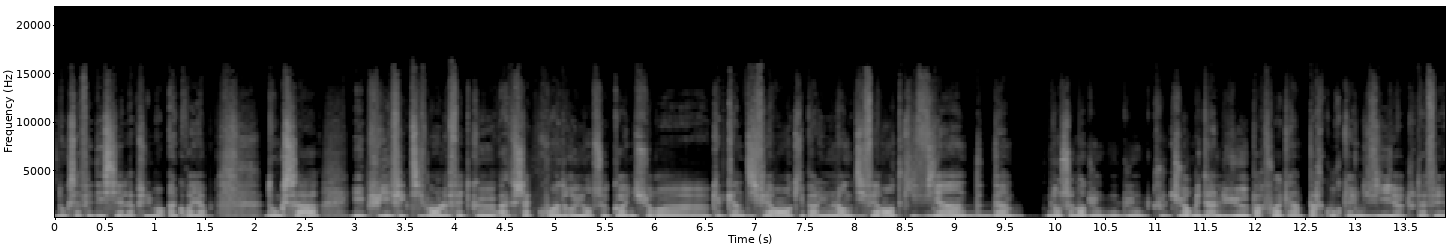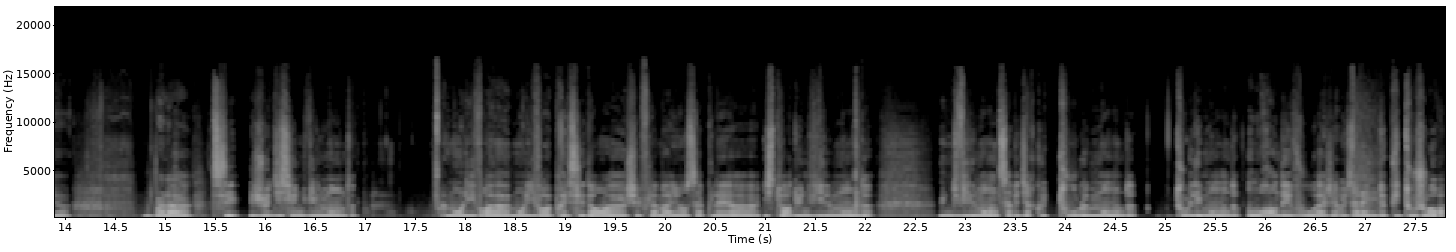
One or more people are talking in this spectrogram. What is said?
Donc ça fait des ciels absolument incroyables. Donc ça. Et puis effectivement, le fait que à chaque coin de rue, on se cogne sur euh, quelqu'un de différent, qui parle une langue différente, qui vient d'un non seulement d'une culture, mais d'un lieu parfois, qui a un parcours, qui a une vie euh, tout à fait. Euh, voilà, c'est, je dis, c'est une ville monde. Mon livre, euh, mon livre précédent chez Flammarion s'appelait Histoire d'une ville monde. Une ville monde, ça veut dire que tout le monde tous les mondes ont rendez-vous à Jérusalem depuis toujours,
